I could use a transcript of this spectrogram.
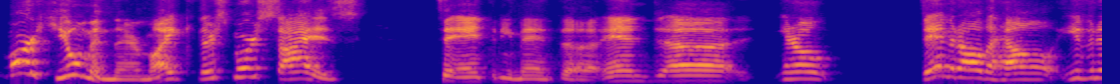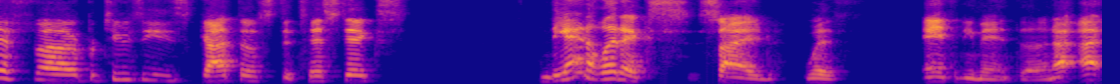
more human there, Mike. There's more size to Anthony Mantha, and uh, you know, damn it all to hell. Even if uh, Bertuzzi's got those statistics, the analytics side with Anthony Mantha, and I, I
